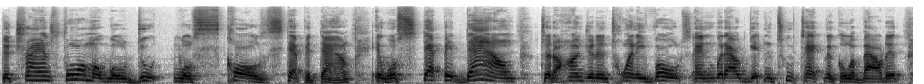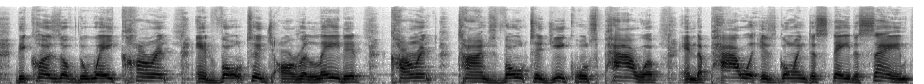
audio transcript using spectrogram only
the transformer will do, will call step it down. It will step it down to the 120 volts, and without getting too technical about it, because of the way current and voltage are related, current times voltage equals power, and the power is going to stay the same.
